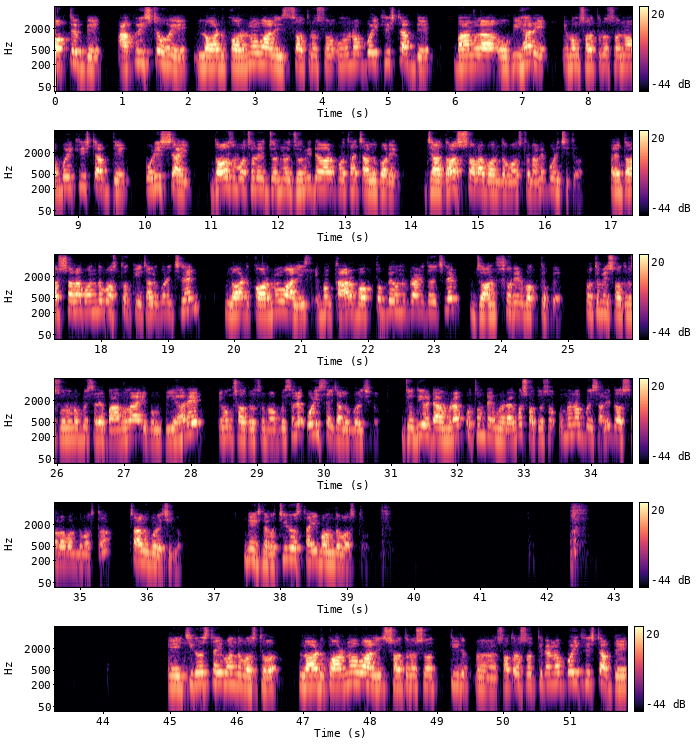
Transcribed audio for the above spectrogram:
বক্তব্যে আকৃষ্ট হয়ে লর্ড কর্নওয়ালিস সতেরোশো উননব্বই খ্রিস্টাব্দে বাংলা ও বিহারে এবং সতেরোশো নব্বই খ্রিস্টাব্দে উড়িষ্যায় দশ বছরের জন্য জমি দেওয়ার প্রথা চালু করেন, যা দশ সালা বন্দোবস্ত নামে পরিচিত। তাহলে দশ সালা বন্দোবস্ত কে চালু করেছিলেন? লর্ড কর্নওয়ালিস এবং কার বক্তব্যে অনুপ্রাণিত হয়েছিলেন? জনসনের বক্তব্যে। প্রথমে সতেরোশো উননব্বই সালে বাংলা এবং বিহারে এবং সতেরোশো নব্বই সালে ওড়িশায় চালু করেছিল। যদিও এটা আমরা প্রথমটাই মনে রাখব, সতেরোশো উননব্বই সালে দশ সালা বন্দোবস্ত চালু করেছিল। নেক্সট দেখো, চিরস্থায়ী বন্দোবস্ত। এই চিরস্থায়ী বন্দোবস্ত লর্ড কর্নওয়ালিস সতেরোশো সতেরোশো তিরানব্বই খ্রিস্টাব্দে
